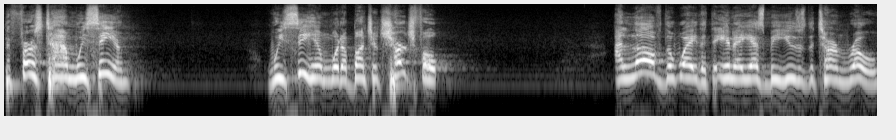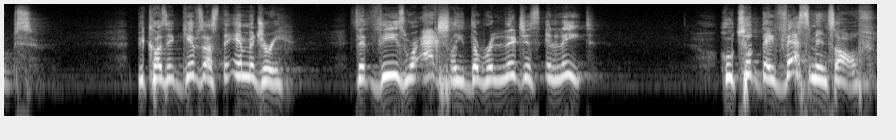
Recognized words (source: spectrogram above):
The first time we see him, we see him with a bunch of church folk. I love the way that the NASB uses the term robes because it gives us the imagery that these were actually the religious elite who took their vestments off.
